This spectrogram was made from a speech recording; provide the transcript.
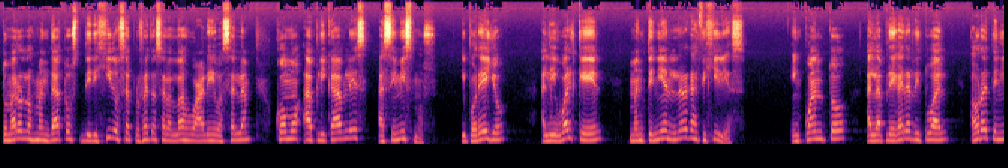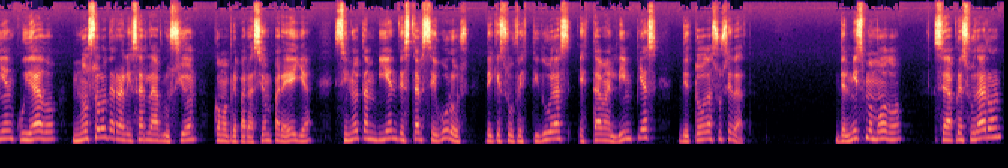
tomaron los mandatos dirigidos al profeta sallallahu alaihi wasallam como aplicables a sí mismos y por ello, al igual que él, mantenían largas vigilias. En cuanto a la plegaria ritual, ahora tenían cuidado no solo de realizar la ablución como preparación para ella, sino también de estar seguros de que sus vestiduras estaban limpias de toda suciedad. Del mismo modo, se apresuraron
